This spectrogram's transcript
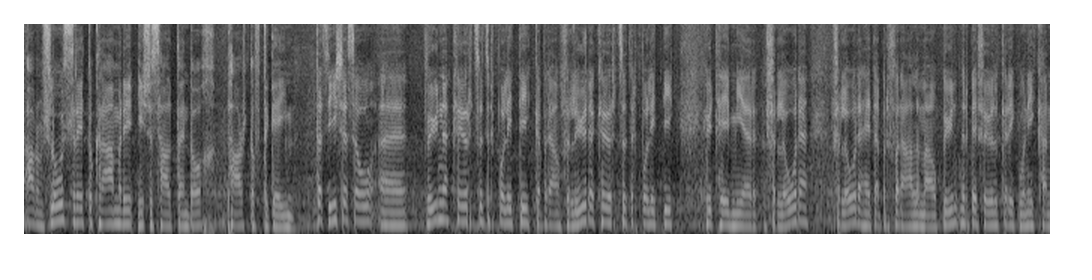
Aber am Schluss, Reto Krameri, ist es halt dann doch part of the game. Das ist so. Äh, Gewinnen gehört zu der Politik, aber auch Verlieren gehört zu der Politik. Heute haben wir verloren. Verloren hat aber vor allem auch die Bündner Bevölkerung, die nicht kann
